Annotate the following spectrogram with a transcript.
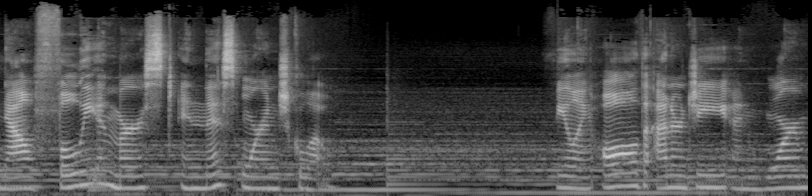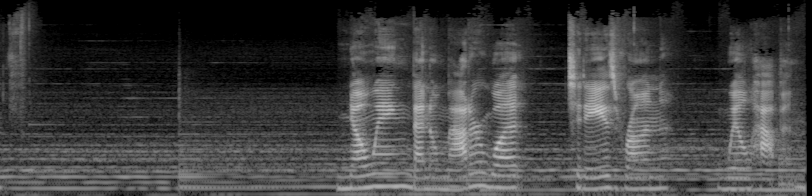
now fully immersed in this orange glow. Feeling all the energy and warmth, knowing that no matter what, today's run will happen.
